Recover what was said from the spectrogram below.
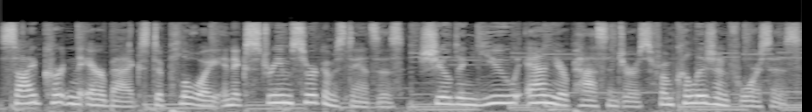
Side curtain airbags deploy in extreme circumstances, shielding you and your passengers from collision forces.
